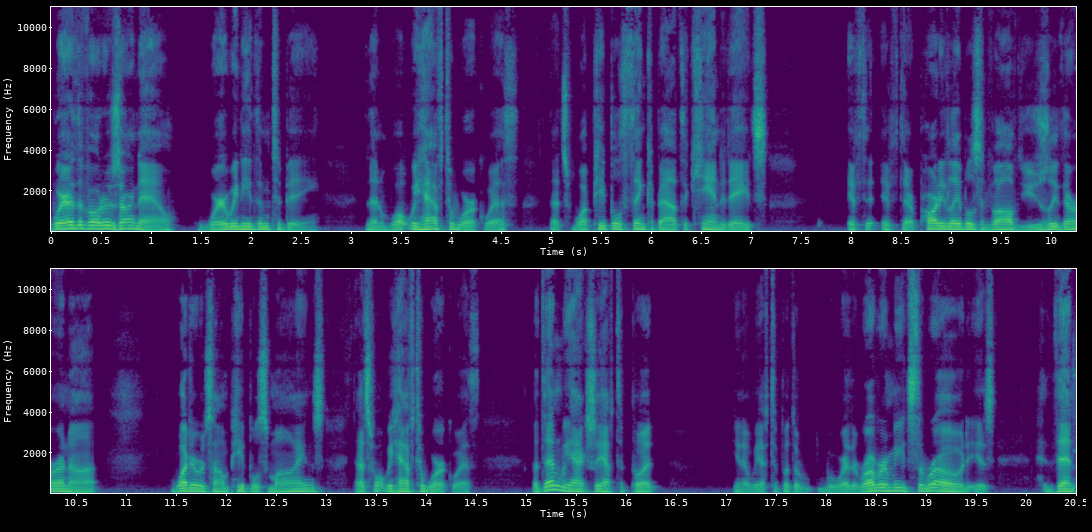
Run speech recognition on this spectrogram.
where the voters are now, where we need them to be, then what we have to work with. That's what people think about the candidates if the, if there are party labels involved, usually there are not. Whatever is on people's minds, that's what we have to work with. But then we actually have to put, you know, we have to put the where the rubber meets the road is then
